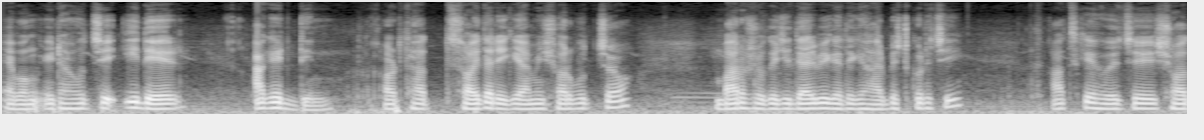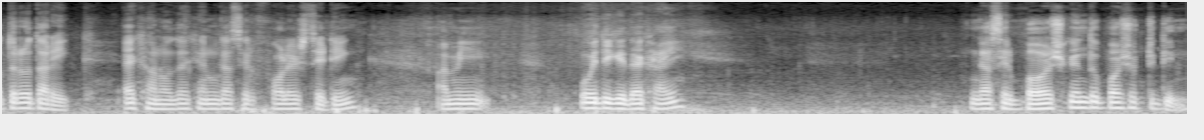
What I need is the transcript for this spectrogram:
এবং এটা হচ্ছে ঈদের আগের দিন। অর্থাৎ ছয় তারিখে আমি সর্বোচ্চ বারোশো কেজি দেড় বিঘা থেকে হারভেস্ট করেছি। আজকে হয়েছে সতেরো তারিখ। এখনও দেখেন গাছের ফলের সেটিং আমি ওইদিকে দেখাই। গাছের বয়স কিন্তু পঁয়ষট্টি দিন।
